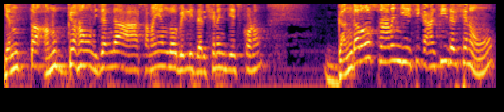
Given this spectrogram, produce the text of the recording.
ఎంత అనుగ్రహం నిజంగా ఆ సమయంలో వెళ్ళి దర్శనం చేసుకోవడం. గంగలో స్నానం చేసి కాశీ దర్శనం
